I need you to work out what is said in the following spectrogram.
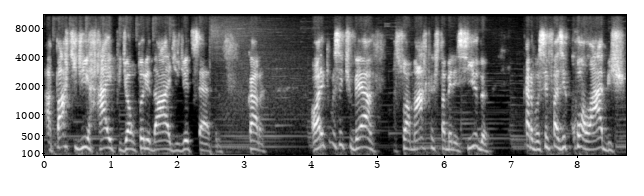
A parte de hype, de autoridade, de etc. Cara, a hora que você tiver a sua marca estabelecida, cara, você fazer collabs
